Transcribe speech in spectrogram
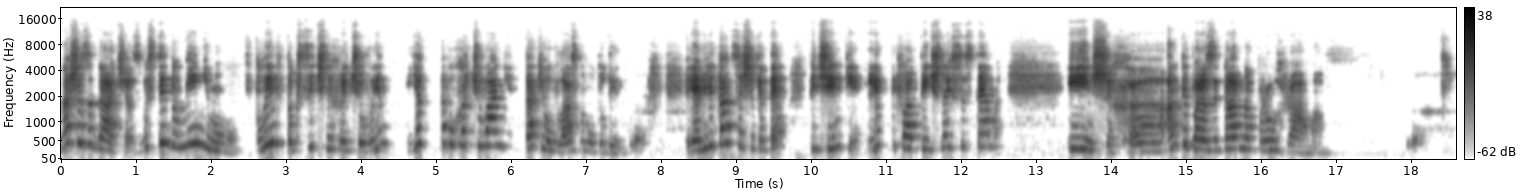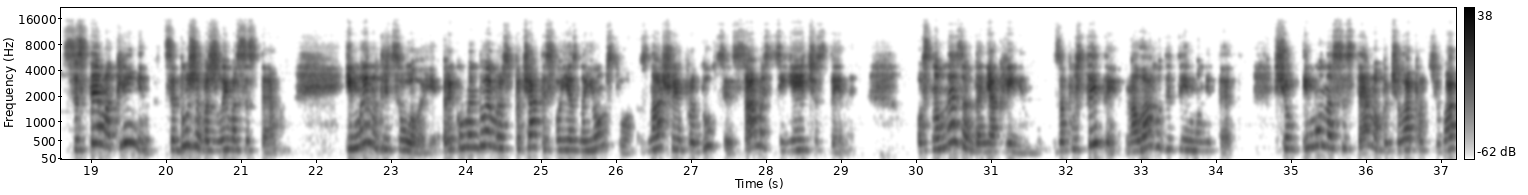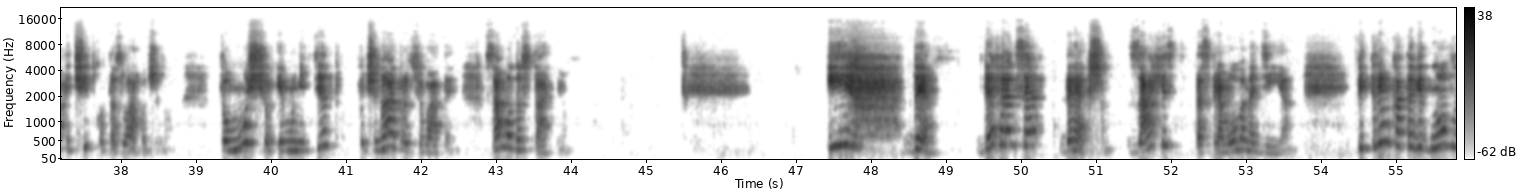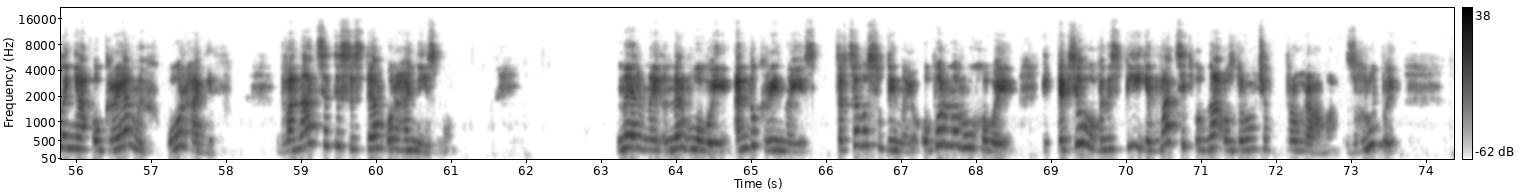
Наша задача звести до мінімуму вплив токсичних речовин як у харчуванні, так і у власному будинку. Реабілітація ШКТ, печінки, лімфоатичної системи і інших, е, антипаразитарна програма. Система клінінг це дуже важлива система. І ми, нутриціологи, рекомендуємо розпочати своє знайомство з нашою продукцією саме з цієї частини. Основне завдання клінінгу запустити, налагодити імунітет, щоб імунна система почала працювати чітко та злагоджено. Тому що імунітет починає працювати самодостатньо. І де? Difference Direction – захист та спрямована дія. Підтримка та відновлення окремих органів 12 систем організму нервної, нервової, ендокринної, серцево-судинної, опорно-рухової. Для цього в НСП є 21 оздоровча програма з групи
